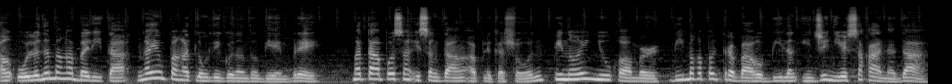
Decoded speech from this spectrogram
Ang ulo ng mga balita ngayong pangatlong linggo ng Nobyembre. Matapos ang isang daang aplikasyon, Pinoy newcomer di makapagtrabaho bilang engineer sa Canada.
